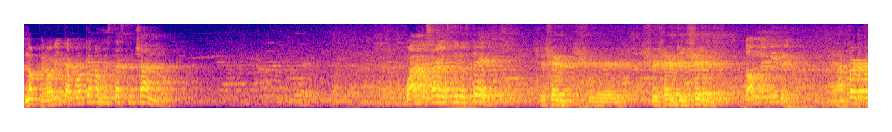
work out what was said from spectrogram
No, pero ahorita, ¿por qué nos está escuchando? ¿Cuántos años tiene usted? 60, eh, 66. ¿Dónde vive? En la puerta.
